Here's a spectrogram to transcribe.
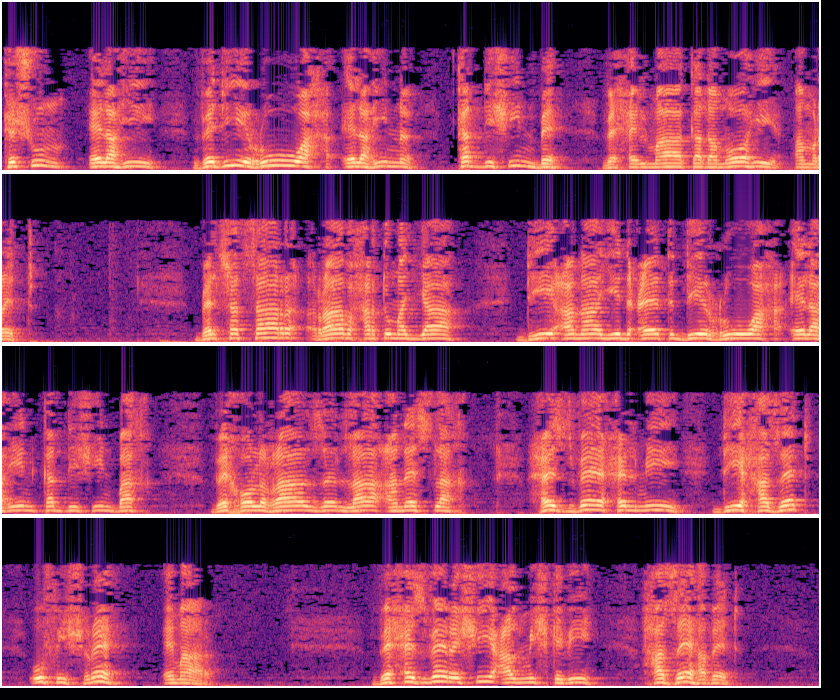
כשום אלהי ודי רוח אלהין קדישין בה, וחלמה קדמוהי אמרת. בלשצר רב חרטומיה, די אנה ידעת די רוח אלהין קדישין בך, וכל רז לה אנס לך, חזבי חלמי די חזת, ופשרה אמר. וחזבי ראשי על משכבי, חזה הבד.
